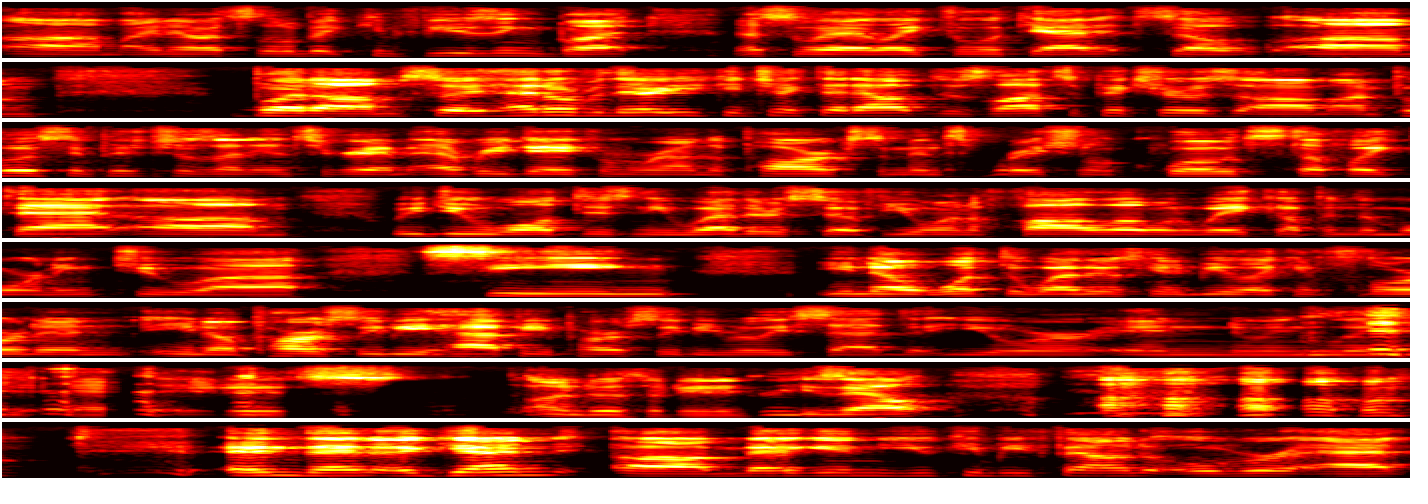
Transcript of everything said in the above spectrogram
Um, I know it's a little bit confusing, but that's the way I like to look at it. So, um, but um, so head over there. You can check that out. There's lots of pictures. Um, I'm posting pictures on Instagram every day from around the park, some inspirational quotes, stuff like that. Um, we do Walt Disney weather, so if you want to follow and wake up in the morning to uh, seeing, you know, what the weather is going to be like in Florida, and you know, partially be happy, partially be really sad that you are in New England and it is under 30 degrees out. Um, and then again, uh, Megan, you can be found over at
